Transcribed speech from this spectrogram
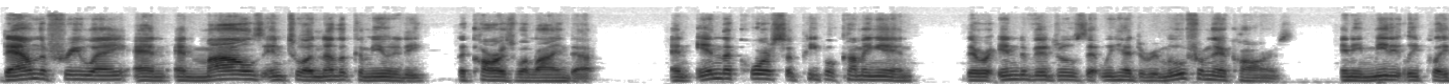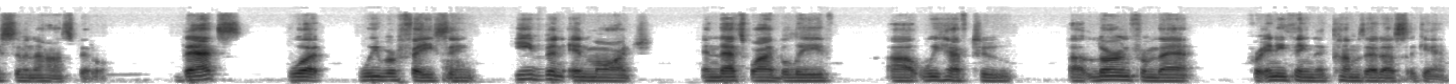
down the freeway and, and miles into another community, the cars were lined up. And in the course of people coming in, there were individuals that we had to remove from their cars and immediately place them in the hospital. That's what we were facing even in March. And that's why I believe uh, we have to uh, learn from that for anything that comes at us again.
